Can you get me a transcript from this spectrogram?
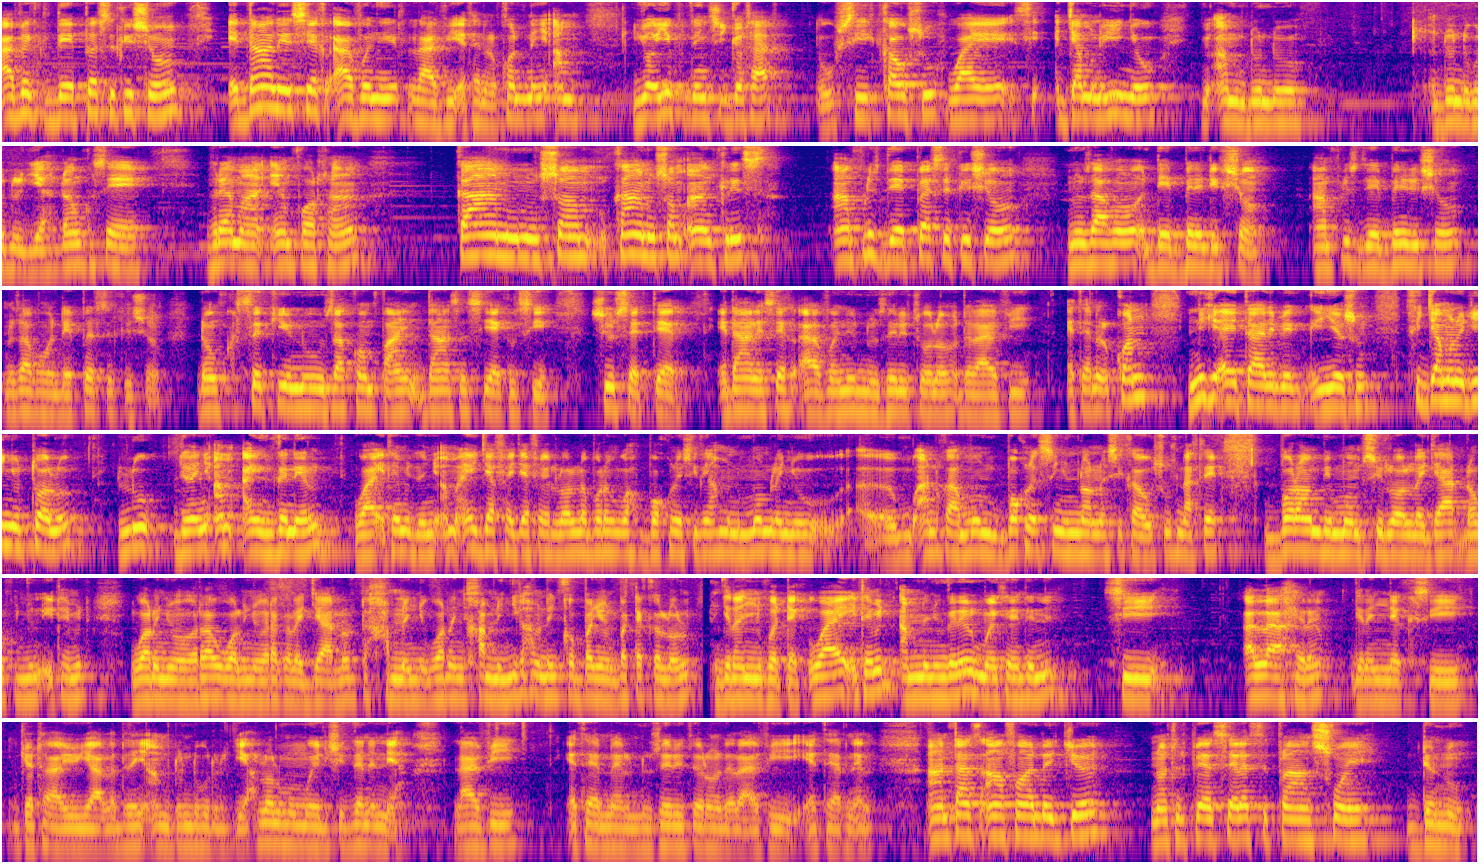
avec des persécutions et dans les siècles à venir la vie éternelle. Kon dañu am yooyu yëpp dañ ci jotaat ci kaw suuf waaye ci jamono yi ñëw ñu am dund dund gu jeex. Donc c'est vraiment important. Quand nous nous sommes quand nous sommes en Christ en plus des persécutions nous avons des bénédictions en plus des bénédictions, nous avons des persécutions. Donc, ce qui nous accompagne dans ce siècle-ci, sur cette terre, et dans les siècles à venir, nous hériterons de la vie éternelle. kon ni ki ay taalibe Yeesu fi jamono ji ñu toll lu dinañu am ay ngëneel waaye itamit dañu am ay jafe-jafe. Loolu la borom wax bokk si nga xam ne moom la ñu en tout cas moom bokk suñu ndonn si kaw suuf ndaxte borom bi moom si loolu la jaar. Donc ñun itamit waruñoo raw wala ñoo ragal a jaar te xam nañu war nañ xam ne ñi nga xam ne dañ ko bañoon ba tekk loolu dinañ ñu ko teg waaye itamit am nañu ngëneel mooy kente ni si àllaaxira dinañ nekk si jotaayu yàlla dinañ am dund gu jeex. Loolu moom mooy li ci gën a neex. La vie éternelle nous hériterons de la vie éternelle. En tant qu'enfant de Dieu notre Père céleste prend soin de nous.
